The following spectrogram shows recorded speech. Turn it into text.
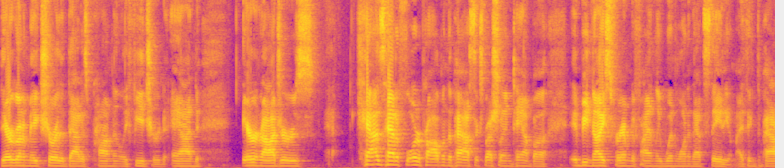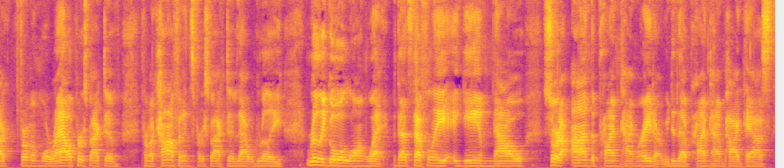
They're going to make sure that that is prominently featured. And Aaron Rodgers has had a Florida problem in the past, especially in Tampa. It'd be nice for him to finally win one in that stadium. I think the pack, from a morale perspective, from a confidence perspective, that would really, really go a long way. But that's definitely a game now, sort of on the primetime radar. We did that primetime podcast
